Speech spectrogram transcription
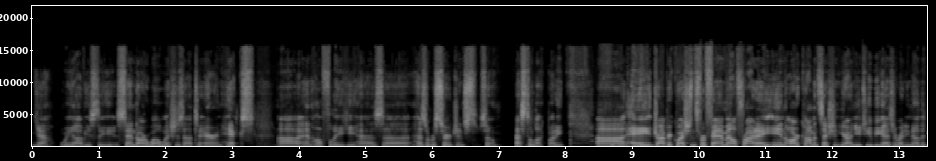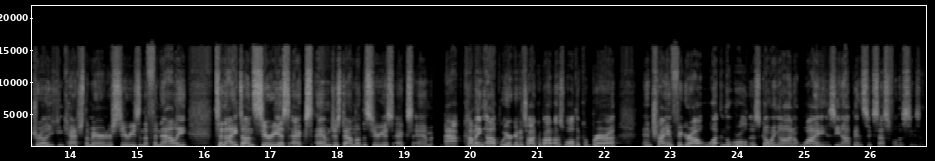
Yeah, we obviously send our well wishes out to Aaron Hicks, uh, and hopefully he has uh, has a resurgence. So best of luck, buddy. Uh, mm-hmm. Hey, drop your questions for Fan Mail Friday in our comment section here on YouTube. You guys already know the drill. You can catch the Mariners series in the finale tonight on Sirius XM. Just download the Sirius XM app. Coming up, we are going to talk about Oswaldo Cabrera and try and figure out what in the world is going on. Why has he not been successful this season?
